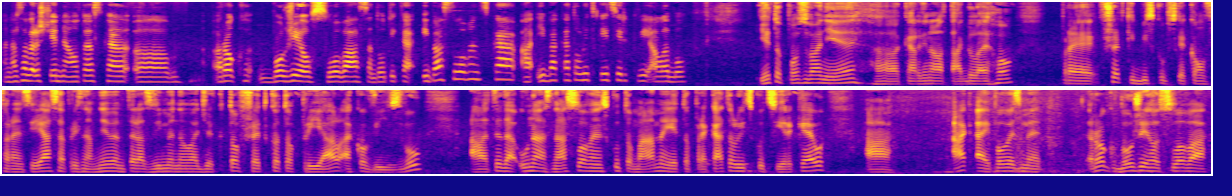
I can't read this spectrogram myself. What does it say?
A na záver ešte jedna otázka. Ehm, rok Božieho slova sa dotýka iba Slovenska a iba katolíckej cirkvi, alebo... Je to pozvanie eh, kardinála Tagleho pre všetky biskupské konferencie. Ja sa priznám, neviem teraz vymenovať, že kto všetko to prijal ako výzvu, ale teda u nás na Slovensku to máme, je to pre katolícku církev a ak aj povedzme rok Božieho slova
